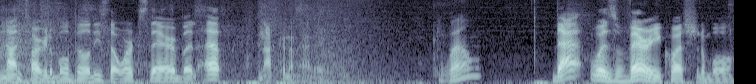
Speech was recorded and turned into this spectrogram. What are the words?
non-targetable abilities that works there, but uh, not gonna matter. Well, That was very questionable.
